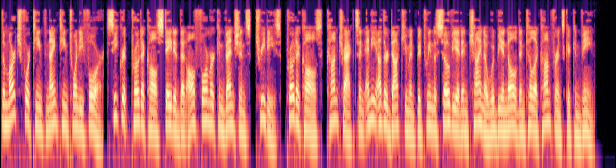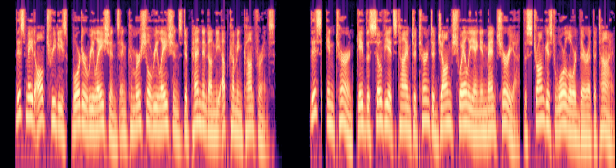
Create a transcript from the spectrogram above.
The March 14, 1924, secret protocol stated that all former conventions, treaties, protocols, contracts and any other document between the Soviet and China would be annulled until a conference could convene. This made all treaties, border relations and commercial relations dependent on the upcoming conference. This, in turn, gave the Soviets time to turn to Zhang Xueliang in Manchuria, the strongest warlord there at the time.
